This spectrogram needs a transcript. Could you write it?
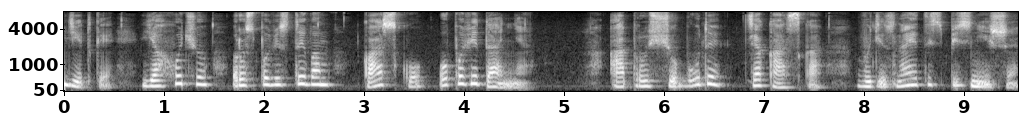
дітки, я хочу розповісти вам казку оповідання. А про що буде ця казка, ви дізнаєтесь пізніше,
